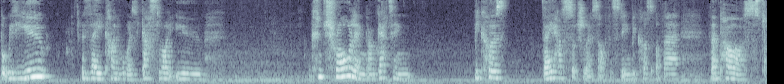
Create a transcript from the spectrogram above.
But with you they kind of almost gaslight you, controlling, I'm getting, because they have such low self esteem because of their, their past.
